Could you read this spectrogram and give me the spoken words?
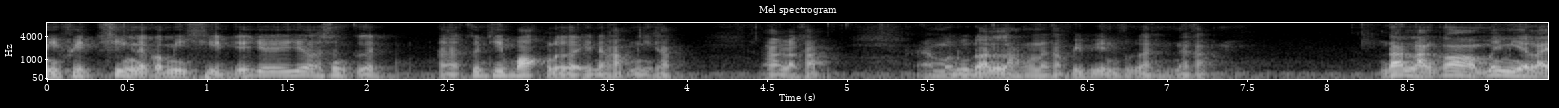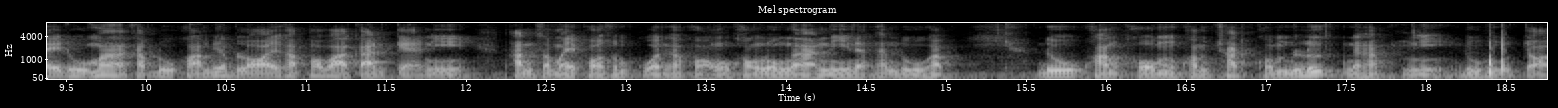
มีฟิชชิ่งแล้วก็มีขีดเยอะๆๆซึ่งเกิดขึ้นที่บล็อกเลยนะครับนี่ครับเอาละครับมาดูด้านหลังนะครับพี่เพื่อนๆนะครับ ด้านหลังก็ไม่มีอะไรดูมากครับดูความเรียบร้อยครับเพราะว่าการแกะนี่ทันสมัยพอสมควรครับของของโรงงานนี้นะท่านดูครับ ดูความคมความชัดความลึกนะครับ นี่ดูหูเจาะ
